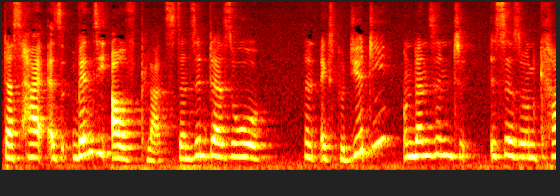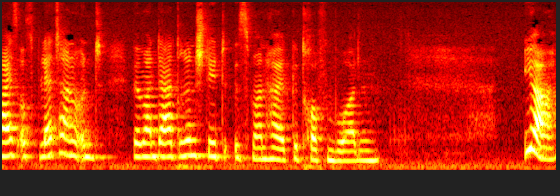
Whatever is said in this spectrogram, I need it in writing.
Das heißt, also wenn sie aufplatzt, dann sind da so, dann explodiert die und dann sind, ist da so ein Kreis aus Blättern und wenn man da drin steht, ist man halt getroffen worden. Ja,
